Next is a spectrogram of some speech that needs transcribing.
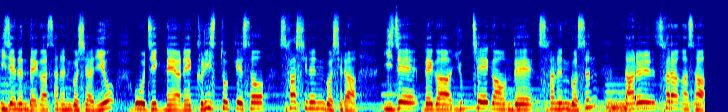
이제는 내가 사는 것이 아니요 오직 내 안에 그리스도께서 사시는 것이라 이제 내가 육체 가운데 사는 것은 나를 사랑하사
